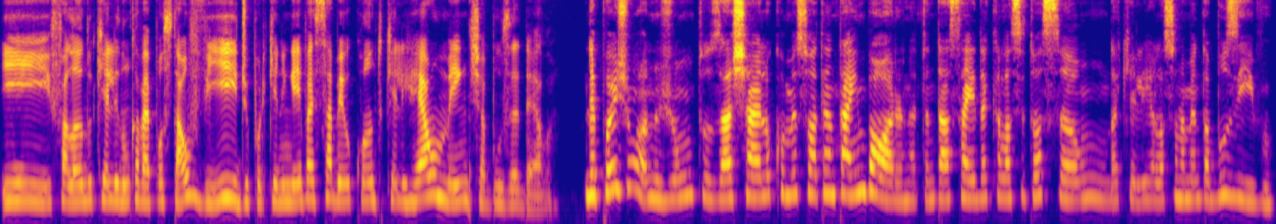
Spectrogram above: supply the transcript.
E falando que ele nunca vai postar o vídeo, porque ninguém vai saber o quanto que ele realmente abusa dela. Depois de um ano juntos, a Shiloh começou a tentar ir embora, né? Tentar sair daquela situação, daquele relacionamento abusivo.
